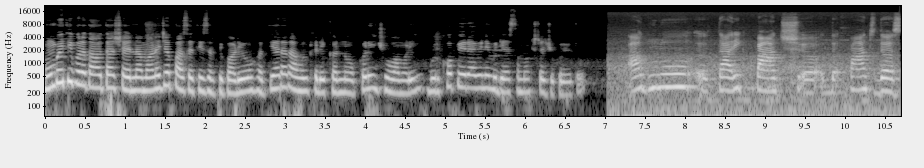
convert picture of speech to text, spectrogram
મુંબઈથી પરત આવતા શહેરના માણેજા પાસેથી ઝડપી પાડ્યો. હત્યારા રાહુલ ખેડેકરનો અકળી જોવા મળી, બુરખો પહેરાવીને મીડિયા સમક્ષ રજૂ કર્યો હતો. આ ગુનો તારીખ પાંચ પાંચ દસ,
